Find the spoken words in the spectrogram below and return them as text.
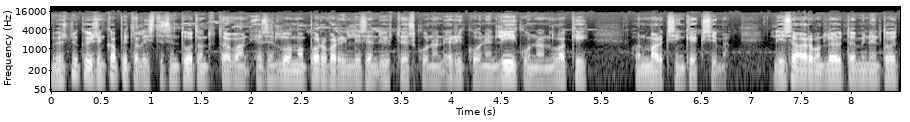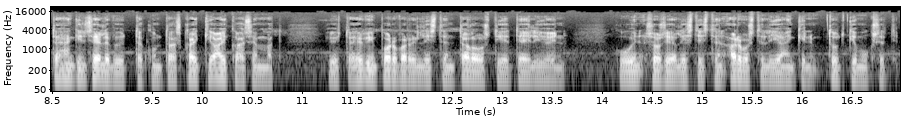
Myös nykyisen kapitalistisen tuotantotavan ja sen luoman porvarillisen yhteiskunnan erikoinen liikunnan laki on Marxin keksimä. Lisäarvon löytäminen toi tähänkin selvyyttä, kun taas kaikki aikaisemmat, yhtä hyvin porvarillisten taloustieteilijöiden kuin sosialististen arvostelijainkin tutkimukset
